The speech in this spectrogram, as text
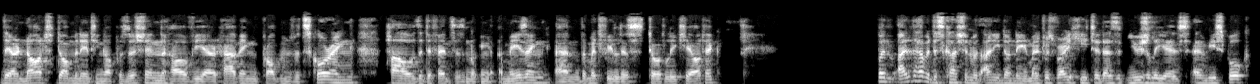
they are not dominating opposition, how we are having problems with scoring, how the defense isn't looking amazing, and the midfield is totally chaotic. But I did have a discussion with Annie Donne, and it was very heated as it usually is, and we spoke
